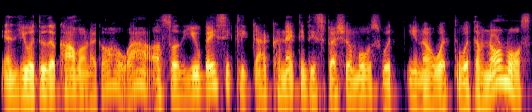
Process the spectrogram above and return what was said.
and he would do the combo. I'm like, oh wow! So you basically are connecting these special moves with you know with with the normals.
